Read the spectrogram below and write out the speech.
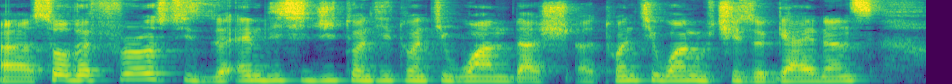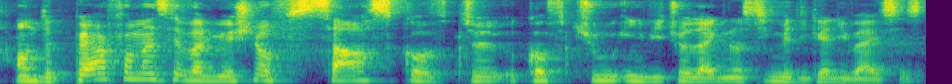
Uh, so the first is the MDCG 2021-21, which is a guidance on the performance evaluation of SARS-CoV-2 in vitro diagnostic medical devices.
